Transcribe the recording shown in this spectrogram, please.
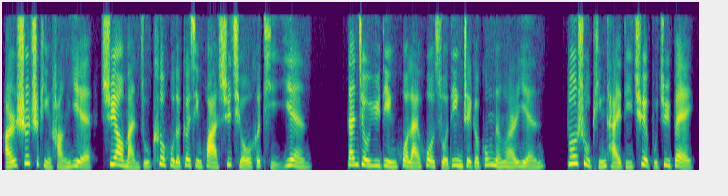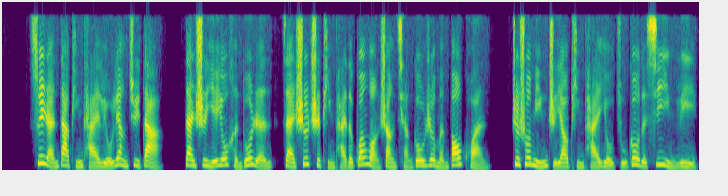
而奢侈品行业需要满足客户的个性化需求和体验。单就预定或来货锁定这个功能而言，多数平台的确不具备。虽然大平台流量巨大，但是也有很多人在奢侈品牌的官网上抢购热门包款。这说明只要品牌有足够的吸引力，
